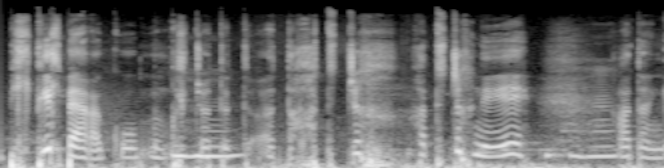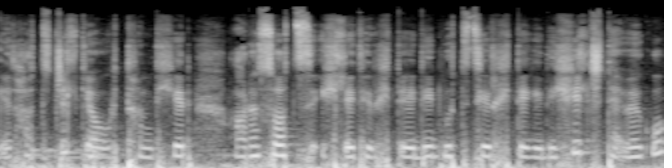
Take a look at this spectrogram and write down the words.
бэлтгэл байгаагүй монголчуудад одоо хотчих хотчих нэ. Одоо ингээд хотжилт явагдах нь тэгэхээр орон сууц эхлээд хэрэгтэй, дэд бүтц хэрэгтэй гэдээ эхэлж тавиагүй.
